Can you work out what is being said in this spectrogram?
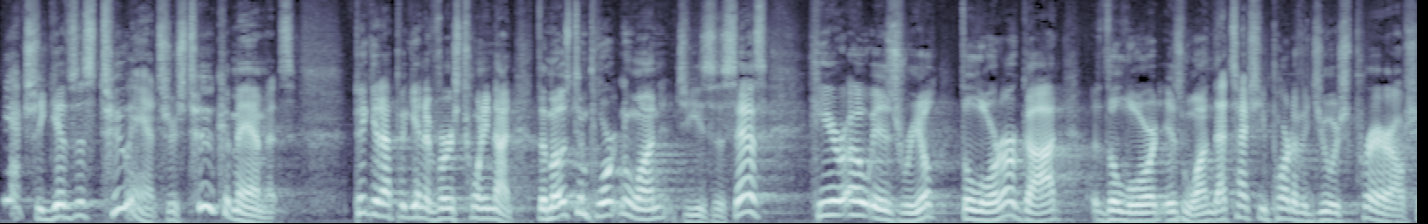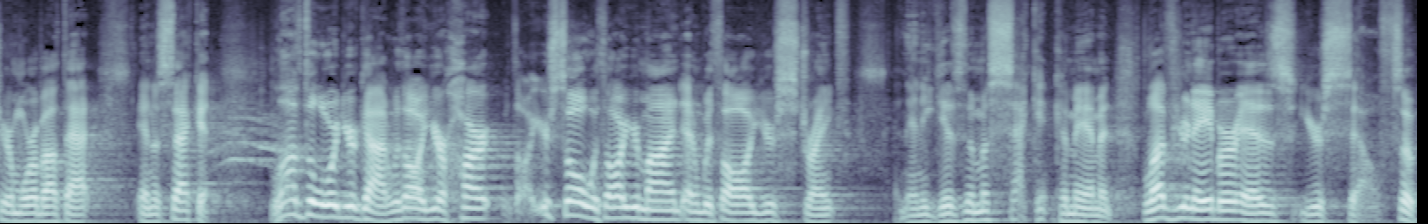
He actually gives us two answers, two commandments. Pick it up again at verse 29. The most important one, Jesus says, Hear, O Israel, the Lord our God, the Lord is one. That's actually part of a Jewish prayer. I'll share more about that in a second. Love the Lord your God with all your heart, with all your soul, with all your mind, and with all your strength. And then he gives them a second commandment love your neighbor as yourself. So,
